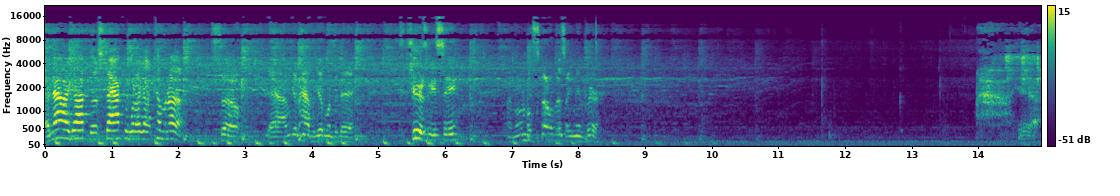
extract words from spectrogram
And now I got the stack of what I got coming up. So, yeah, I'm gonna have a good one today. Cheers, VC. I'm almost done with this, I can need a beer. Yeah.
